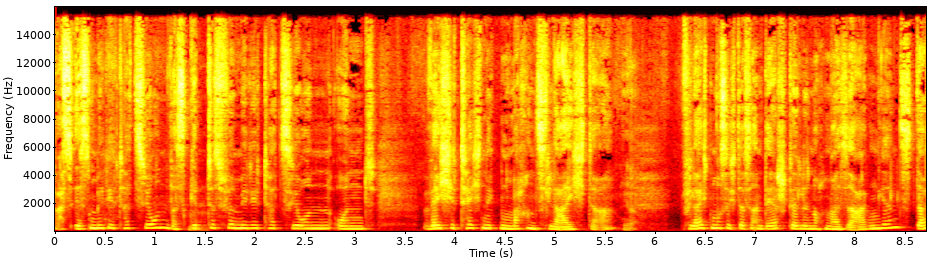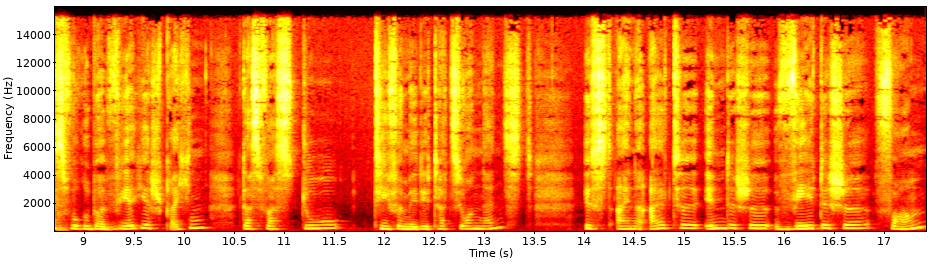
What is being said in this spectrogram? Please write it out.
was ist Meditation? Was gibt es für Meditationen und welche Techniken machen es leichter? Ja. Vielleicht muss ich das an der Stelle nochmal sagen, Jens. Das, hm. worüber wir hier sprechen, das, was du tiefe Meditation nennst, ist eine alte indische vedische Form,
